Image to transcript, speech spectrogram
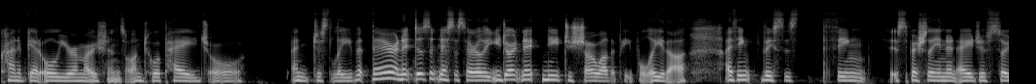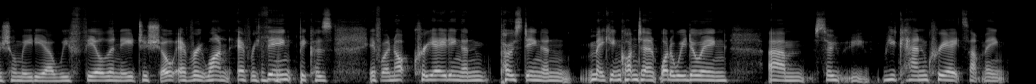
kind of get all your emotions onto a page or and just leave it there. And it doesn't necessarily, you don't ne- need to show other people either. I think this is the thing, especially in an age of social media, we feel the need to show everyone everything because if we're not creating and posting and making content, what are we doing? Um, so you, you can create something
